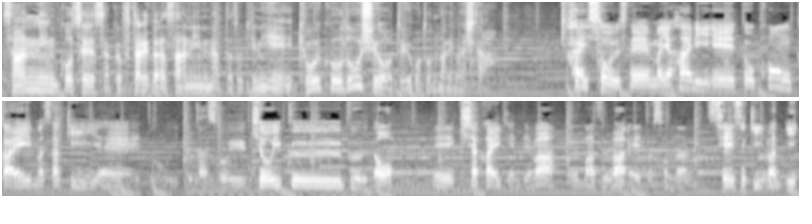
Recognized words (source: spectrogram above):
三人子政策2人から3人になった時に教育をどうしようということになりました。はい、そうですね。まあ、やはり、えっ、と、今回、まあ、さっき、えっ、と、言ってた、そういう教育部の、えー記者会見では、えーまずは、えっ、と、そんな成績、まあ、い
